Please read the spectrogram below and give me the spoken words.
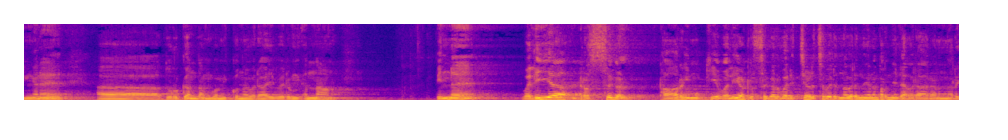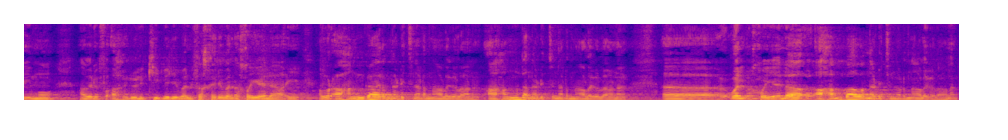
ഇങ്ങനെ ദുർഗന്ധം വമിക്കുന്നവരായി വരും എന്നാണ്. പിന്നെ വലിയ ഡ്രസ്സുകൾ ടാറിൽ മുക്കിയ വലിയ ഡ്രസ്സുകൾ വലിച്ചഴിച്ച് വരുന്നവരെന്ന് ഞാൻ പറഞ്ഞില്ല. അവരാരാണെന്നറിയുമോ? അവർ ഫഹ്ലുൽ കിബിരി വൽ ഫഹരി വൽ ഹൊയലായി അവർ അഹങ്കാരം നടിച്ച് നടന്ന ആളുകളാണ്. അഹന്ത നടിച്ച് നടന്ന ആളുകളാണ്. വൽ ഹൊയല അഹംഭാവം നടിച്ച് നടന്ന ആളുകളാണ്.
